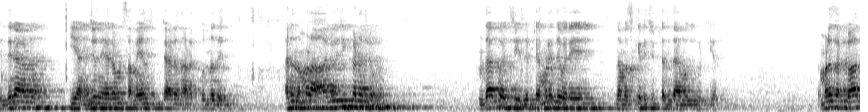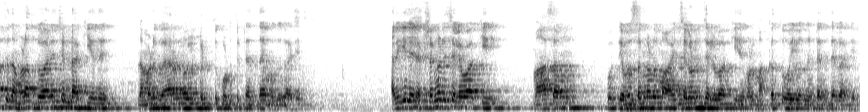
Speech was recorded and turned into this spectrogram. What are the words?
എന്തിനാണ് ഈ അഞ്ചു നേരം സമയം തെറ്റാതെ നടക്കുന്നത്? അത് നമ്മൾ ആലോചിക്കണമല്ലോ എന്താ ചെയ്തിട്ട്? നമ്മൾ ഇതുവരെ നമസ്കരിച്ചിട്ട് എന്താ നമുക്ക് കിട്ടിയത്? നമ്മളെ സക്കാത്ത് നമ്മൾ അധ്വാനിച്ചുണ്ടാക്കിയത് നമ്മൾ വേറെ ഉള്ളവർക്ക് എടുത്ത് കൊടുത്തിട്ട് എന്താ നമുക്ക് കാര്യം? അല്ലെങ്കിൽ ലക്ഷങ്ങൾ ചെലവാക്കി മാസം ദിവസങ്ങളും ആഴ്ചകളും ചെലവാക്കി നമ്മൾ മക്കത്ത് പോയി വന്നിട്ട് എന്താ കാര്യം?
